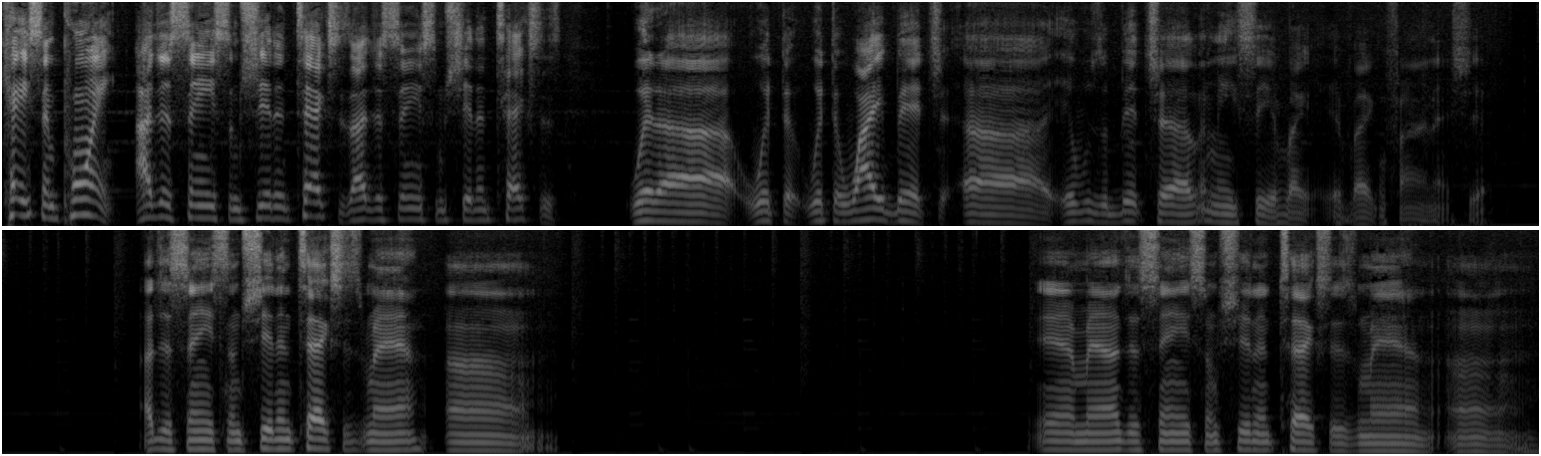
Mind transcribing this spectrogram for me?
Case in point, I just seen some shit in Texas. I just seen some shit in Texas with uh with the with the white bitch. Uh it was a bitch uh let me see if I if I can find that shit. I just seen some shit in Texas, man. Um Yeah, man, I just seen some shit in Texas, man. Um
